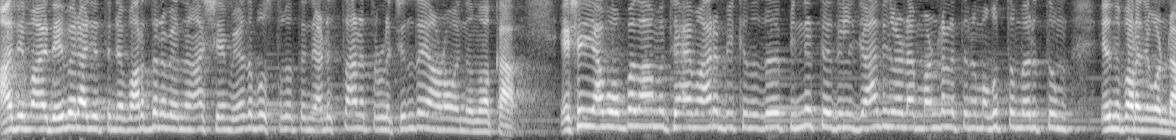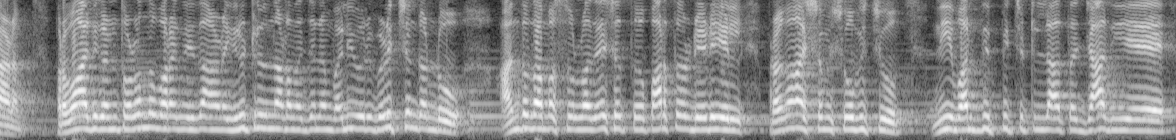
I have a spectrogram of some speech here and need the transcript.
ആദ്യമായ ദൈവരാജ്യത്തിന്റെ വർധനവ് എന്ന ആശയം വേദപുസ്തകത്തിന്റെ അടിസ്ഥാനത്തിലുള്ള ചിന്തയാണോ എന്ന് നോക്കാം. യശയ്യാവ് ഒമ്പതാം അധ്യായം ആരംഭിക്കുന്നത് പിന്നത്തേതിൽ ജാതികളുടെ മണ്ഡലത്തിന് മഹത്വം വരുത്തും എന്ന് പറഞ്ഞുകൊണ്ടാണ്. പ്രവാചകൻ തുടർന്ന് പറയുന്നത് ഇതാണ് ഇരുട്ടിൽ നടന്ന ജനം വലിയൊരു വെളിച്ചം കണ്ടു. അന്ധതമസ്സുള്ള ദേശത്ത് പാർത്തവരുടെ ഇടയിൽ പ്രകാശം ശോഭിച്ചു. നീ വർദ്ധിപ്പിച്ചിട്ടില്ലാത്ത ജാതിയെ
